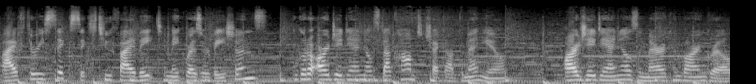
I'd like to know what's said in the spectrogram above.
536 6258 to make reservations and go to rjdaniels.com to check out the menu. RJ Daniels American Bar and Grill,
